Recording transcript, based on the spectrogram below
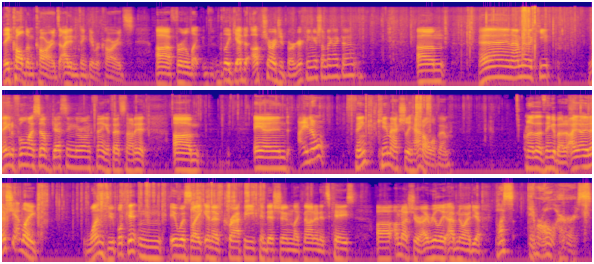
they called them cards. I didn't think they were cards. Uh, for, like, like you had to upcharge at Burger King or something like that. Um, and I'm gonna keep making a fool of myself guessing the wrong thing if that's not it. Um, and I don't think Kim actually had all of them. I think about it, I, I know she had like one duplicate and it was like in a crappy condition, like not in its case. Uh, I'm not sure. I really have no idea. Plus, they were all hers.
